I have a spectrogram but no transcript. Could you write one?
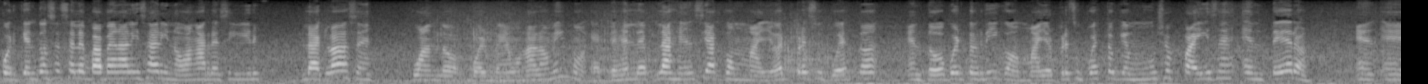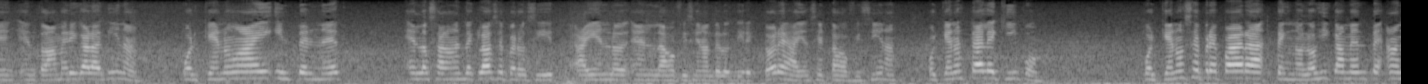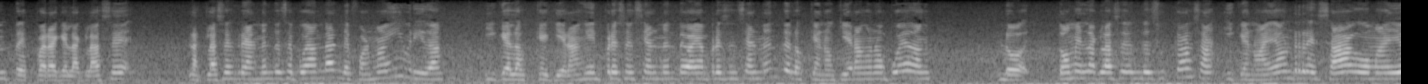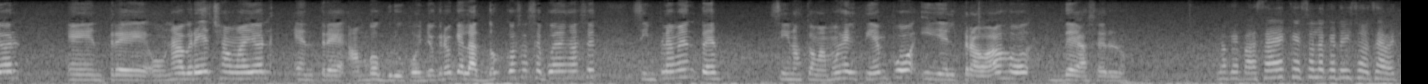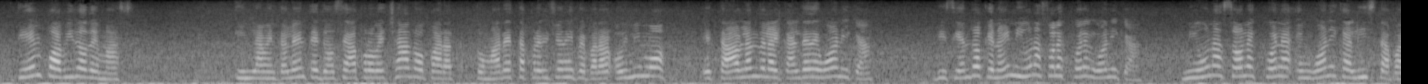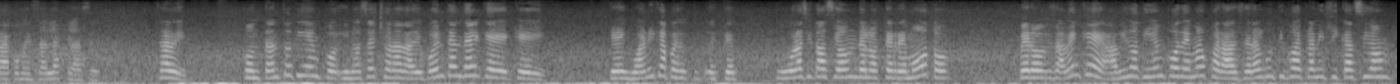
¿Por qué entonces se les va a penalizar y no van a recibir la clase cuando volvemos a lo mismo? Este es la agencia con mayor presupuesto en todo Puerto Rico, mayor presupuesto que muchos países enteros en, en, en toda América Latina. ¿Por qué no hay internet en los salones de clase, pero sí hay en, en las oficinas de los directores, hay en ciertas oficinas. ¿Por qué no está el equipo? ¿Por qué no se prepara tecnológicamente antes para que la clase, las clases realmente se puedan dar de forma híbrida y que los que quieran ir presencialmente vayan presencialmente, los que no quieran o no puedan lo tomen la clase de sus casas y que no haya un rezago mayor entre o una brecha mayor entre ambos grupos. Yo creo que las dos cosas se pueden hacer simplemente si nos tomamos el tiempo y el trabajo de hacerlo. Lo que pasa es que eso es lo que te dice, o sea, tiempo ha habido de más. Y lamentablemente no se ha aprovechado para tomar estas previsiones y preparar. Hoy mismo estaba hablando el alcalde de Guánica diciendo que no hay ni una sola escuela en Guánica, ni una sola escuela en Guánica lista para comenzar las clases. ¿Sabes? Con tanto tiempo y no se ha hecho nada. Yo puedo entender que, que, en Guánica pues, este, tuvo la situación de los terremotos, pero ¿saben qué? Ha habido tiempo de más para hacer algún tipo de planificación,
